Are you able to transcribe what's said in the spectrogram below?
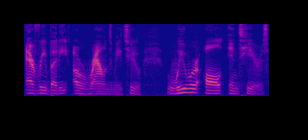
everybody around me, too. We were all in tears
